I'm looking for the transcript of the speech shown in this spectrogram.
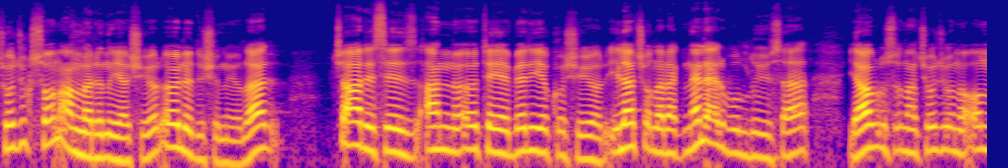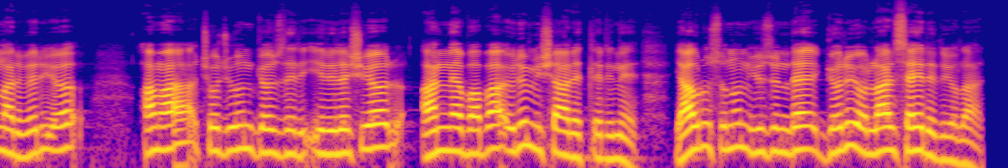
çocuk son anlarını yaşıyor, öyle düşünüyorlar. Çaresiz anne öteye beriye koşuyor. İlaç olarak neler bulduysa yavrusuna çocuğuna onlar veriyor. Ama çocuğun gözleri irileşiyor. Anne baba ölüm işaretlerini yavrusunun yüzünde görüyorlar, seyrediyorlar.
